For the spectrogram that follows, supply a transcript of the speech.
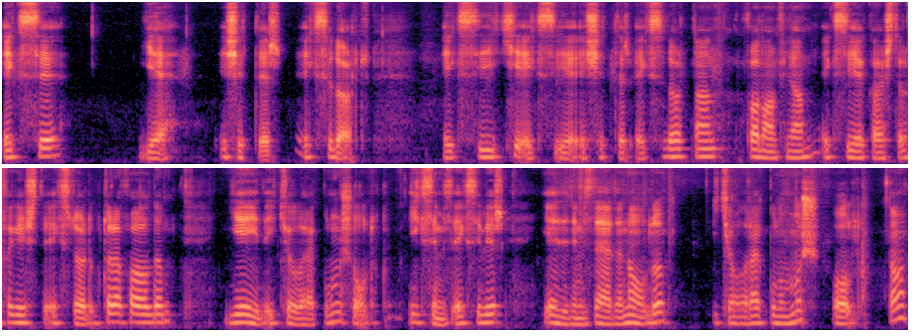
eksi y eşittir eksi 4. Eksi 2 eksi y eşittir eksi 4'ten falan filan eksi y karşı tarafa geçti. Eksi 4'ü bu tarafa aldım. Y'yi de 2 olarak bulmuş olduk. x'imiz eksi 1. y dediğimiz değerde ne oldu? 2 olarak bulunmuş oldu. Tamam.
